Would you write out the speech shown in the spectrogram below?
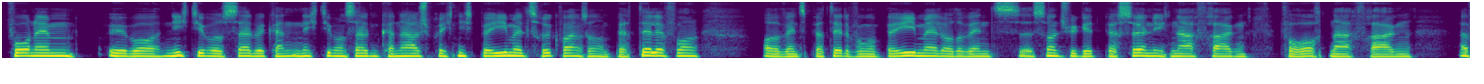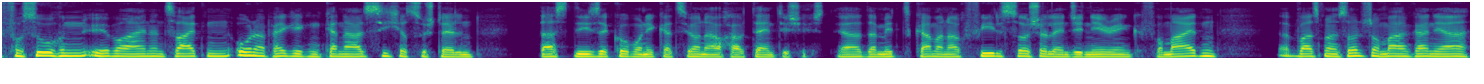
vornehmen, über, nicht, über dasselbe, nicht über denselben Kanal, sprich nicht per E-Mail zurückfragen, sondern per Telefon oder wenn es per Telefon und per E-Mail oder wenn es äh, sonst wie geht, persönlich nachfragen, vor Ort nachfragen, äh, versuchen über einen zweiten unabhängigen Kanal sicherzustellen, dass diese Kommunikation auch authentisch ist. Ja, damit kann man auch viel Social Engineering vermeiden. Äh, was man sonst noch machen kann, ja,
